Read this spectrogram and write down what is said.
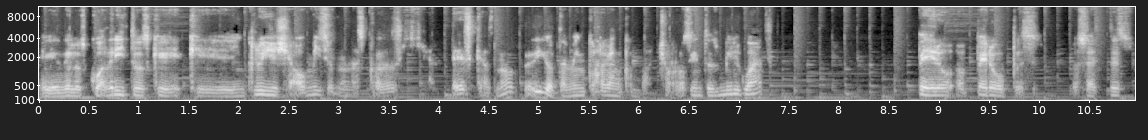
eh, de los cuadritos que, que, incluye Xiaomi son unas cosas gigantescas, ¿no? Te digo, también cargan como chorrocientos mil watts, pero, pero pues, o sea, es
